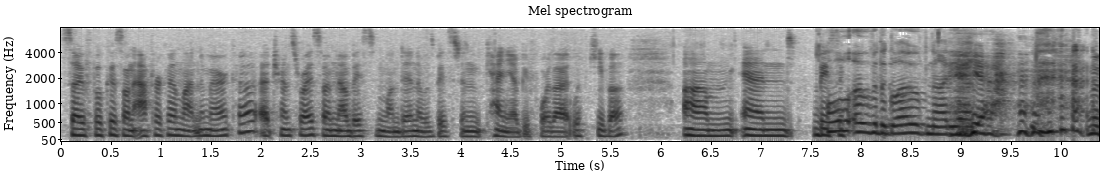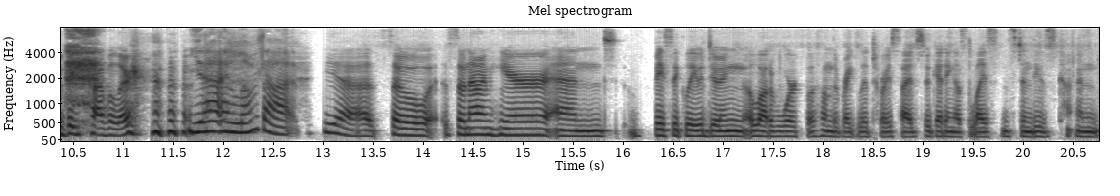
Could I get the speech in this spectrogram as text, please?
So I focus on Africa and Latin America at TransferWise. So I'm now based in London. I was based in Kenya before that with Kiva. Um, and all over the globe, Nadia. Yeah, I'm a big traveler. yeah, I love that. Yeah, so so now I'm here and basically doing a lot of work both on the regulatory side, so getting us licensed in these in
